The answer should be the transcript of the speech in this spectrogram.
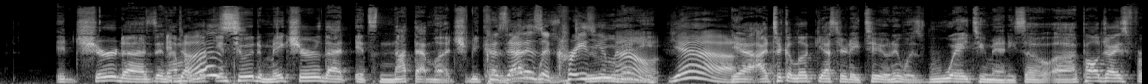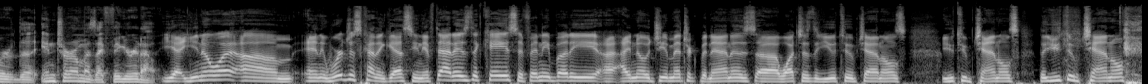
It sure does. And It I'm going to look into it and make sure that it's not that much because Because that is a crazy amount. many. Yeah. Yeah, I took a look yesterday too, and it was way too many. So uh, I apologize for the interim as I figure it out. Yeah, you know what? Um, and we're just kind of guessing. If that is the case, if anybody, I, I know Geometric Bananas uh, watches the YouTube channels, YouTube channels, the YouTube channel.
